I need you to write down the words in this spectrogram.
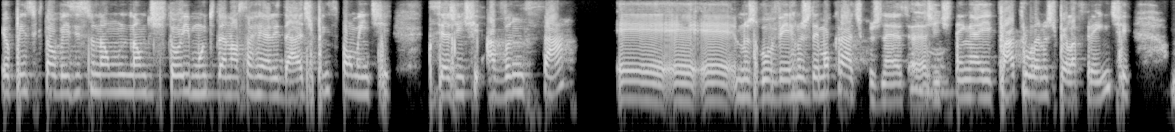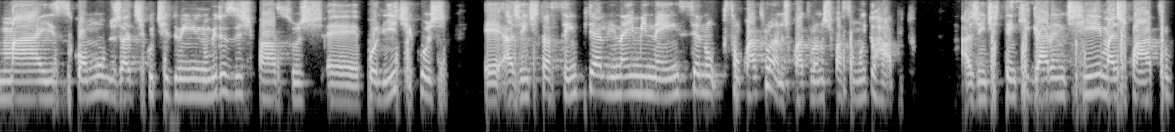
eu penso que talvez isso não, não destoie muito da nossa realidade, principalmente se a gente avançar é, é, é, nos governos democráticos, né? Uhum. A gente tem aí quatro anos pela frente, mas como já discutido em inúmeros espaços é, políticos, é, a gente está sempre ali na iminência, no, são quatro anos, quatro anos passam muito rápido. A gente tem que garantir mais quatro,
